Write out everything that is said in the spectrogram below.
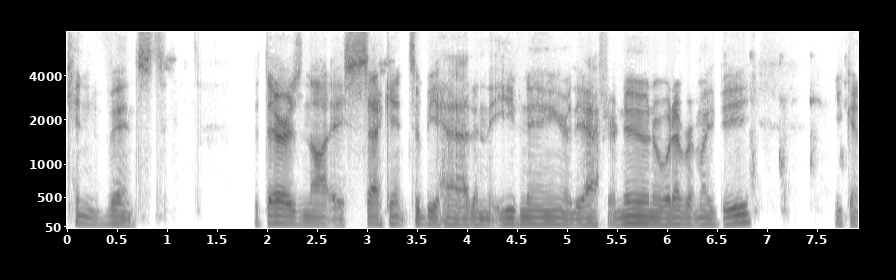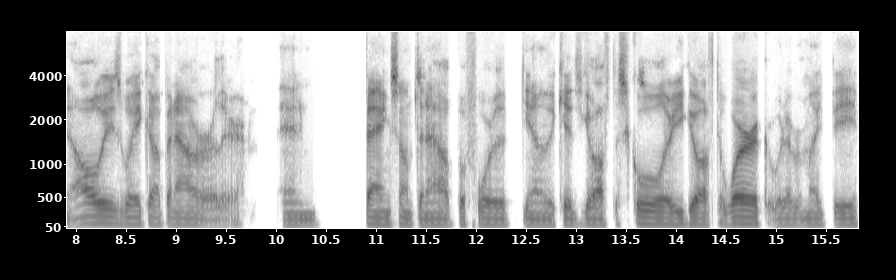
convinced that there is not a second to be had in the evening or the afternoon or whatever it might be, you can always wake up an hour earlier and bang something out before the you know the kids go off to school or you go off to work or whatever it might be.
